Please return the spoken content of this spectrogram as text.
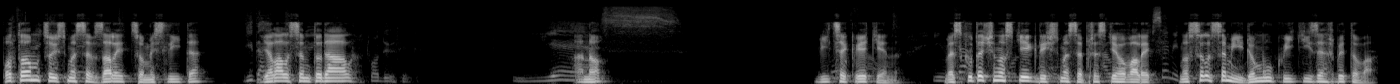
Potom, co jsme se vzali, co myslíte? Dělal jsem to dál? Ano. Více květin. Ve skutečnosti, když jsme se přestěhovali, nosil jsem jí domů kvítí ze hřbitova.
